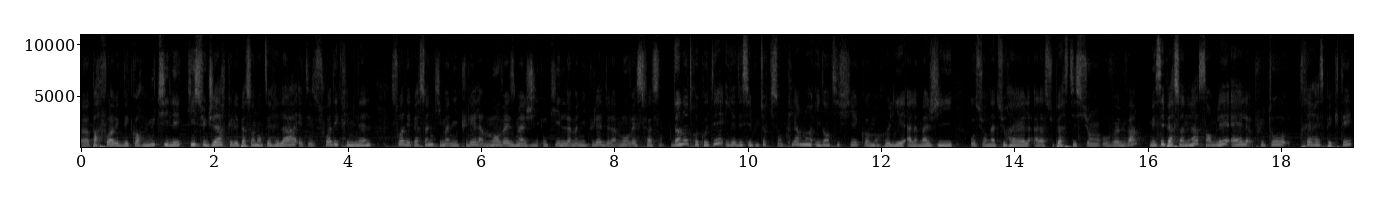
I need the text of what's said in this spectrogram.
euh, parfois avec des corps mutilés, qui suggèrent que les personnes enterrées là étaient soit des criminels, soit des personnes qui manipulaient la mauvaise magie ou qui la manipulaient de la mauvaise façon. D'un autre côté, il y a des sépultures qui sont clairement identifiées comme reliées à la magie, au surnaturel, à la superstition, au vulva, mais ces personnes-là semblaient, elles, plutôt très respectées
